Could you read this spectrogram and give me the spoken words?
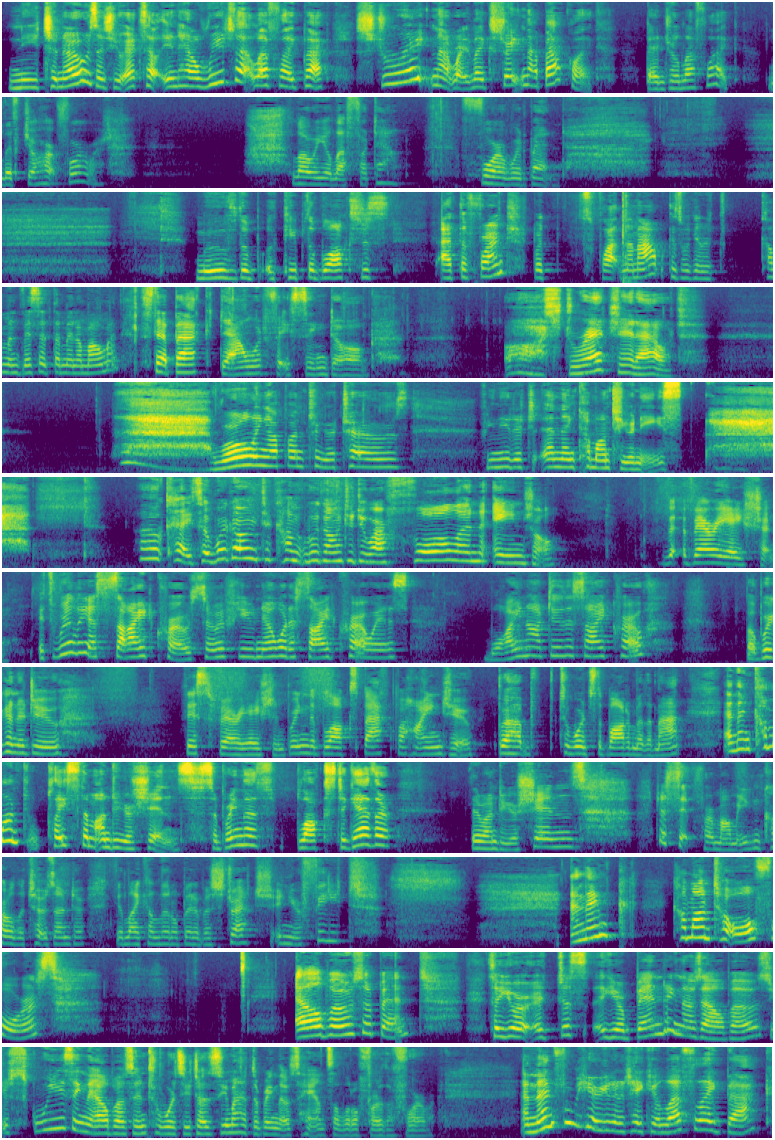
Knee to nose as you exhale. Inhale, reach that left leg back. Straighten that right leg, straighten that back leg. Bend your left leg. Lift your heart forward. Lower your left foot down. Forward bend. Move the, keep the blocks just at the front, but flatten them out because we're going to come and visit them in a moment. Step back, downward facing dog. Oh, stretch it out. Rolling up onto your toes. If you need it, and then come onto your knees. Okay, so we're going to come. We're going to do our fallen angel variation. It's really a side crow. So if you know what a side crow is, why not do the side crow? But we're going to do this variation. Bring the blocks back behind you, towards the bottom of the mat, and then come on, place them under your shins. So bring the blocks together. They're under your shins. Just sit for a moment. You can curl the toes under. If you like a little bit of a stretch in your feet. And then come on to all fours. Elbows are bent. So you're uh, just you're bending those elbows, you're squeezing the elbows in towards each other. So you might have to bring those hands a little further forward. And then from here you're going to take your left leg back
